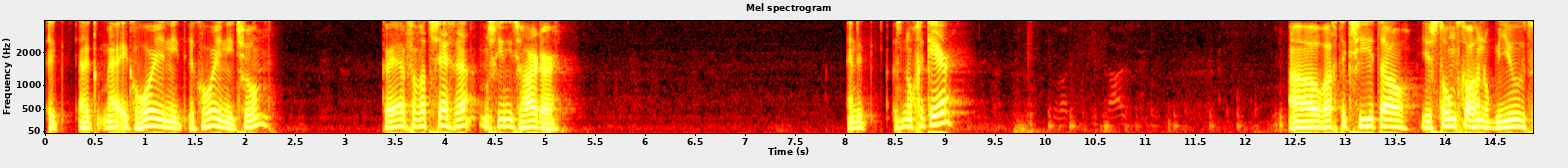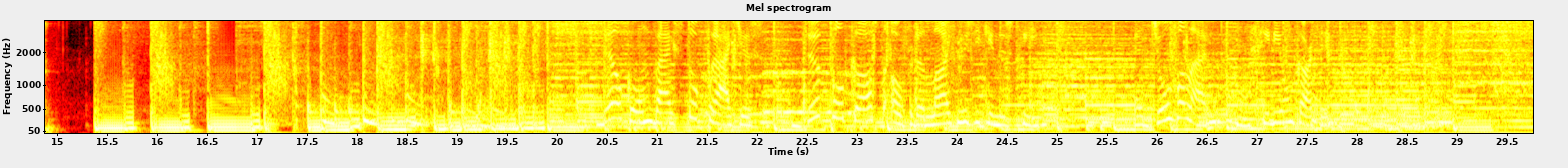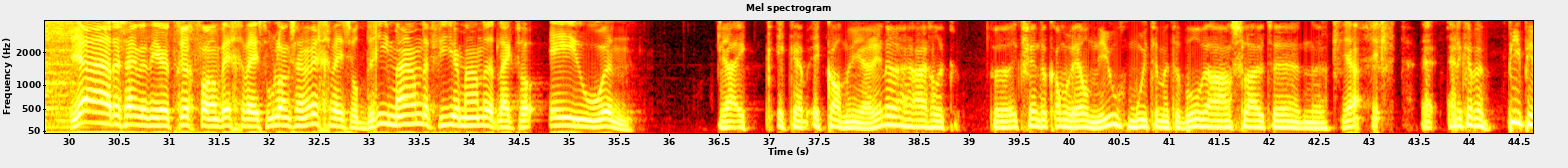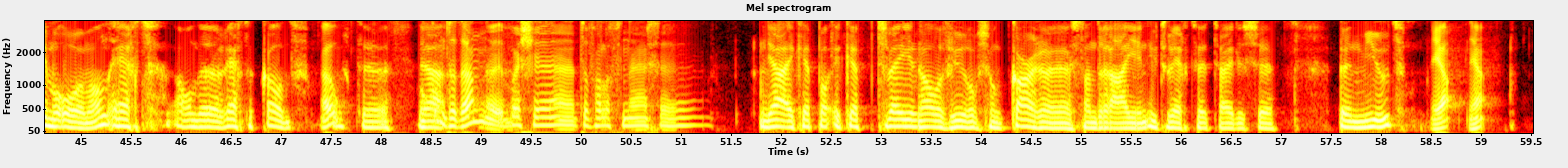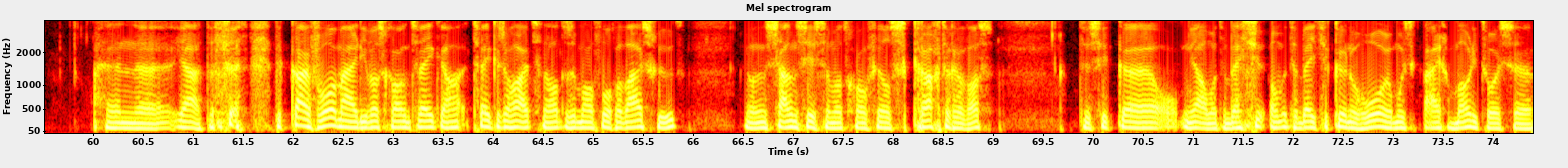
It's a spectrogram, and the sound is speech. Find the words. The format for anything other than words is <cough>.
Ik, ik, maar ik hoor je niet, ik hoor je niet, John. Kan je even wat zeggen? Misschien iets harder. En nog een keer? Oh, wacht, ik zie het al. Je stond gewoon op mute. Welkom bij Stoppraatjes, de podcast over de live muziekindustrie. Met John van Luijn en Gideon Karting. Ja, daar zijn we weer terug van weg geweest. Hoe lang zijn we weg geweest? Al drie maanden, vier maanden? Het lijkt wel eeuwen. Ja, ik, ik, heb, ik kan me niet herinneren eigenlijk. Uh, ik vind het ook allemaal heel nieuw. Moeite met de boel weer aansluiten. En, uh, ja, ik... en ik heb een piep in mijn oor, man. Echt, aan de rechterkant. Oh, Echt, uh, hoe ja. komt dat dan? Was je toevallig vandaag... Ja, ik heb, ik heb 2,5 uur op zo'n kar staan draaien in Utrecht tijdens Unmute. Ja, ja. En uh, ja, <laughs> de kar voor mij die was gewoon twee keer, twee keer zo hard. Daar hadden ze hem al voor gewaarschuwd. Een soundsystem wat gewoon veel krachtiger was. Dus ik, uh, ja, om het, een beetje, <laughs> om het een beetje te kunnen horen, moest ik mijn eigen monitors uh,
